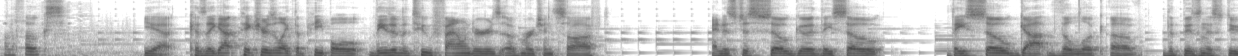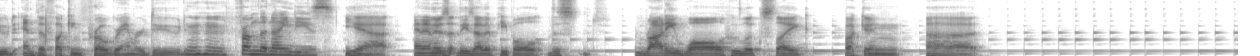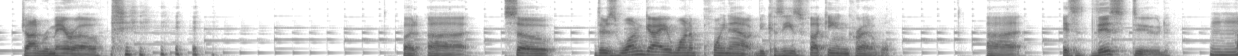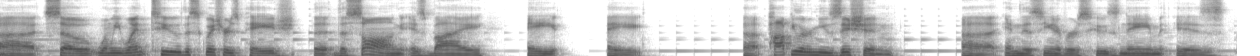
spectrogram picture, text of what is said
All the folks. Yeah, because they got pictures of like the people. These are the two founders of Merchantsoft, and it's just so good. They so they so got the look of the business dude and the fucking programmer dude. From the 90s. Yeah, and then there's these other people. This Roddy Wall who looks like fucking uh, John Romero. but uh, so there's one guy I want to point out because he's fucking incredible. Uh, it's this dude. Uh, so when we went to the Squishers page, the the song is by a a uh, popular musician uh, in this universe whose name is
